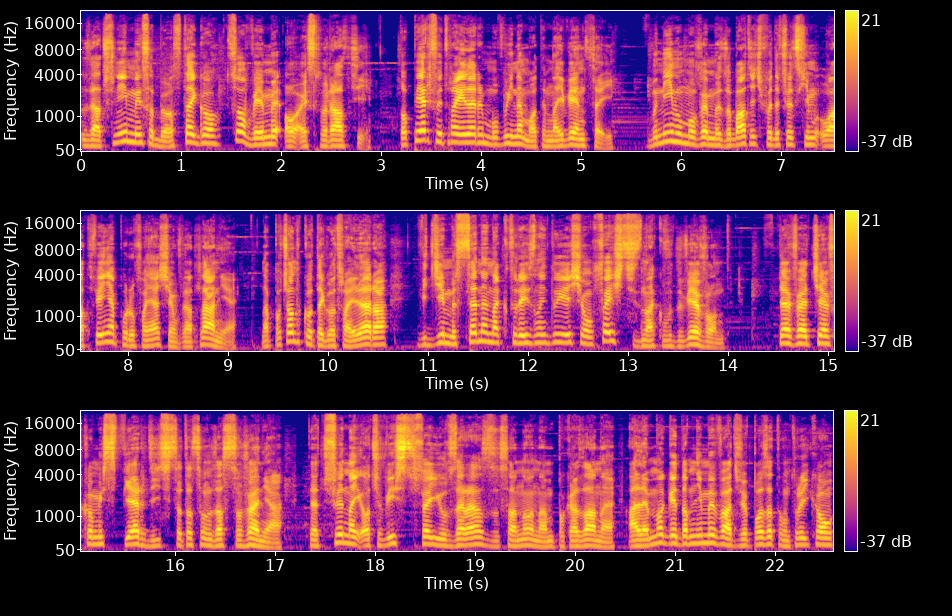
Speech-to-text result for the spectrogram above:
Zacznijmy sobie od tego, co wiemy o eksploracji. To pierwszy trailer mówi nam o tym najwięcej. W nim możemy zobaczyć przede wszystkim ułatwienia poruszania się w Natlanie. Na początku tego trailera widzimy scenę, na której znajduje się 6 znaków zwierząt. Szczerze ciężko mi stwierdzić, co to są za stworzenia. Te trzy najoczywistsze już zaraz zostaną nam pokazane, ale mogę domniemywać, że poza tą trójką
